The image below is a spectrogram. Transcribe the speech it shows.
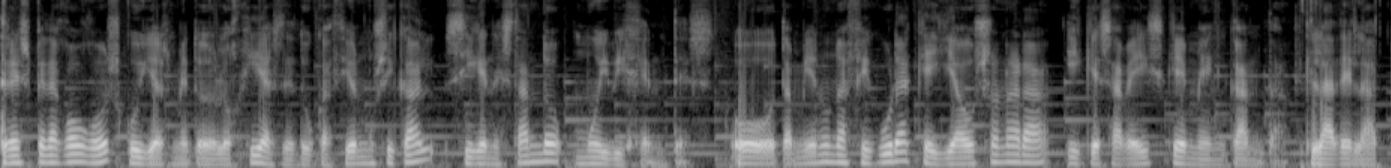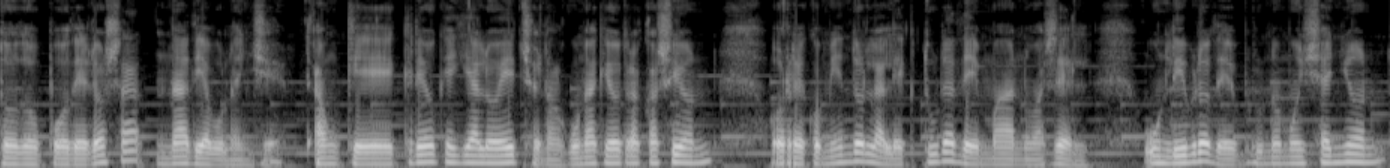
tres pedagogos cuyas metodologías de educación musical siguen estando muy vigentes. O también una figura que ya os sonará y que sabéis que me encanta, la de la todopoderosa Nadia Boulanger. Aunque creo que ya lo he hecho en alguna que otra ocasión, os recomiendo la lectura de Mademoiselle, un libro de Bruno Monchagnon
